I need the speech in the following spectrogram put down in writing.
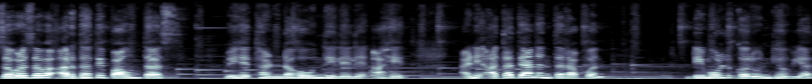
जवळजवळ अर्धा ते पाऊण तास मी हे थंड होऊन दिलेले आहेत. आणि आता त्यानंतर आपण डिमोल्ड करून घेऊयात.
